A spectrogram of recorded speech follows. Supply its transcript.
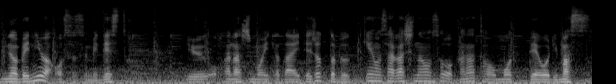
リノベにはおすすめですと。いうお話もいただいてちょっと物件を探し直そうかなと思っております。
